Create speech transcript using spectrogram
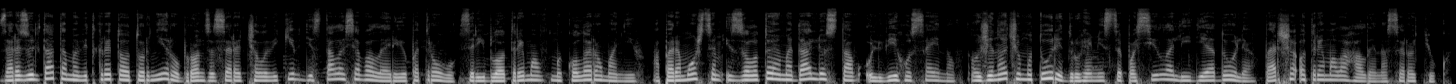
За результатами відкритого турніру бронза серед чоловіків дісталася Валерію Петрову. Срібло отримав Микола Романів. А переможцем із золотою медаллю став Ульві Гусейнов. У жіночому турі друге місце посіла Лідія Доля. Перше отримала Галина Сиротюк.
